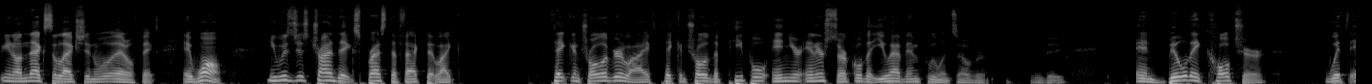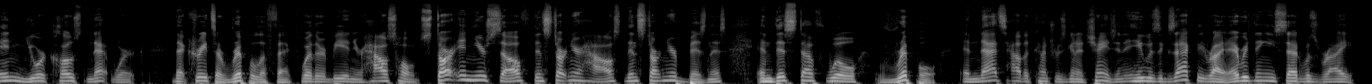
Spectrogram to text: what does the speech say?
you know, next election, well, it'll fix. It won't. He was just trying to express the fact that like take control of your life, take control of the people in your inner circle that you have influence over, Indeed. and build a culture within your close network that creates a ripple effect, whether it be in your household. Start in yourself, then start in your house, then start in your business, and this stuff will ripple. And that's how the country is going to change. And he was exactly right. Everything he said was right.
